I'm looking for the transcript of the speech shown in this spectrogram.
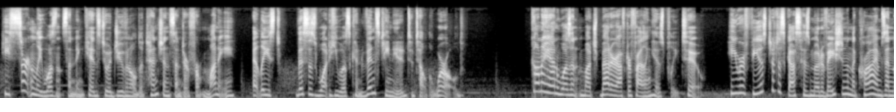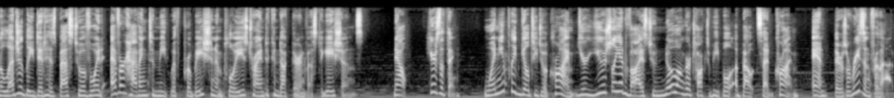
He certainly wasn't sending kids to a juvenile detention center for money. At least, this is what he was convinced he needed to tell the world. Conahan wasn't much better after filing his plea, too. He refused to discuss his motivation in the crimes and allegedly did his best to avoid ever having to meet with probation employees trying to conduct their investigations. Now, here's the thing when you plead guilty to a crime, you're usually advised to no longer talk to people about said crime, and there's a reason for that.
